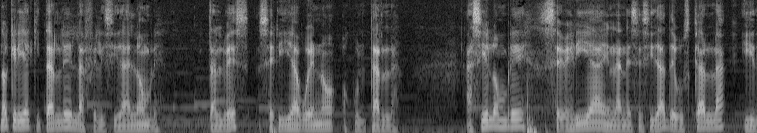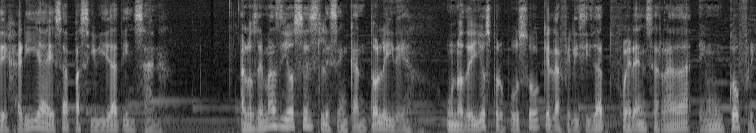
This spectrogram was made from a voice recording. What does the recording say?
No quería quitarle la felicidad al hombre, tal vez sería bueno ocultarla. Así el hombre se vería en la necesidad de buscarla y dejaría esa pasividad insana. A los demás dioses les encantó la idea. Uno de ellos propuso que la felicidad fuera encerrada en un cofre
